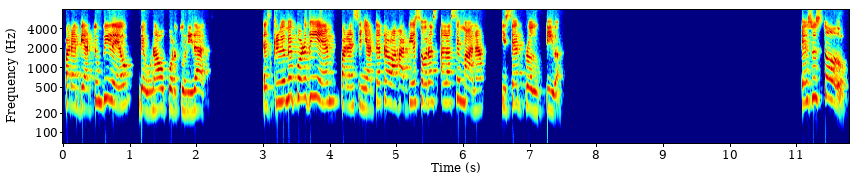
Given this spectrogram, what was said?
para enviarte un video de una oportunidad. Escríbeme por DM para enseñarte a trabajar 10 horas a la semana y ser productiva. Eso es todo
